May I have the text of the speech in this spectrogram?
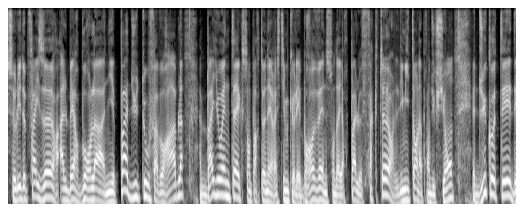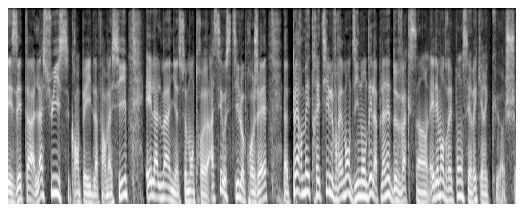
celui de Pfizer, Albert Bourla, n'y est pas du tout favorable. BioNTech, son partenaire, estime que les brevets ne sont d'ailleurs pas le facteur limitant la production. Du côté des États, la Suisse, grand pays de la pharmacie, et l'Allemagne se montre assez hostile au projet. Euh, permettrait-il vraiment d'inonder la planète de vaccins? Élément de réponse est avec Eric Cuoche.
